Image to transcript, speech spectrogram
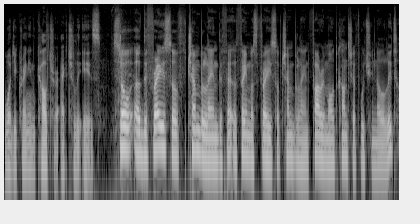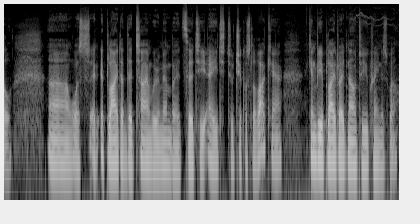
what Ukrainian culture actually is. So uh, the phrase of Chamberlain, the fa- famous phrase of Chamberlain, "far remote country of which we know little," uh, was applied at that time. We remember at 38 to Czechoslovakia. It can be applied right now to Ukraine as well.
